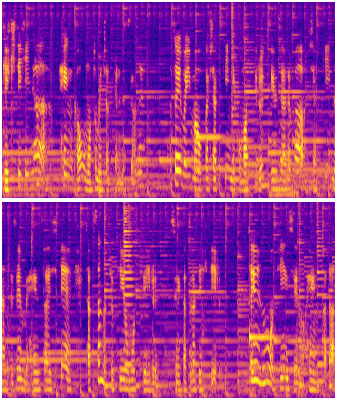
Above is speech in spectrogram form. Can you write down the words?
劇的な変化を求めちゃってるんですよね。例えば今僕が借金に困ってるっていうんであれば、借金なんて全部返済して、たくさんの貯金を持っている生活ができている。というのを人生の変化だ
